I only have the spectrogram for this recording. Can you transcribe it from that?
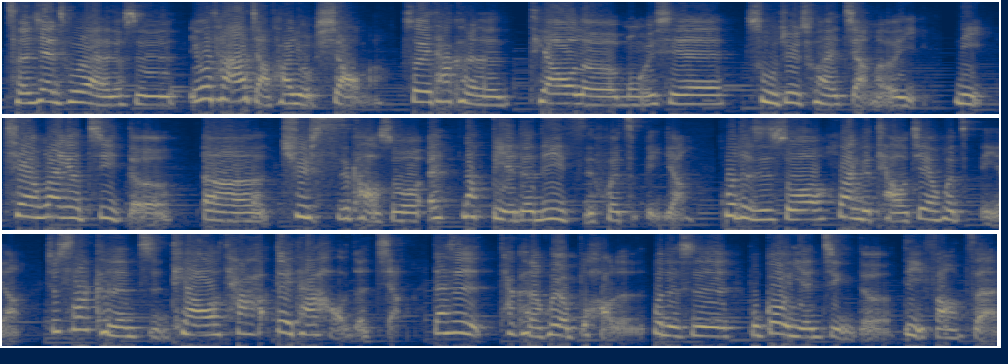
呈现出来的就是因为他要讲他有效嘛，所以他可能挑了某一些数据出来讲而已。你千万要记得。呃，去思考说，哎，那别的例子会怎么样？或者是说换个条件会怎么样？就是他可能只挑他对他好的讲，但是他可能会有不好的，或者是不够严谨的地方在，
